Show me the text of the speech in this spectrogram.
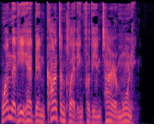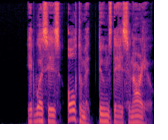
one that he had been contemplating for the entire morning. It was his ultimate doomsday scenario.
